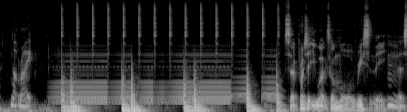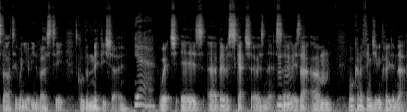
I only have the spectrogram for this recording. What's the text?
Not right. So, a project you worked on more recently Mm. that started when you were at university, it's called the Mippy Show, Yeah. which is a bit of a sketch show, isn't it? So, Mhm. is that um, what kind of things do you include in that?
